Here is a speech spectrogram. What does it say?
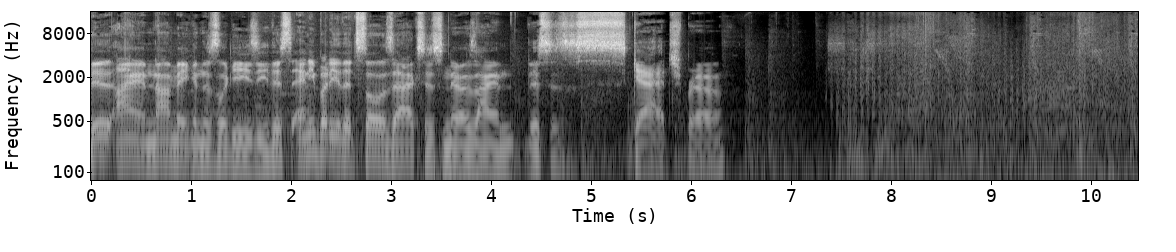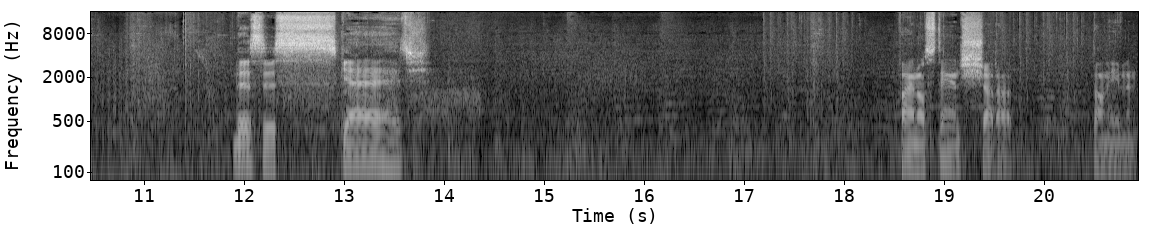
This, I am not making this look easy. This anybody that stole his axes knows I am. This is sketch, bro. This is sketch. Final stand, shut up. Don't even.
